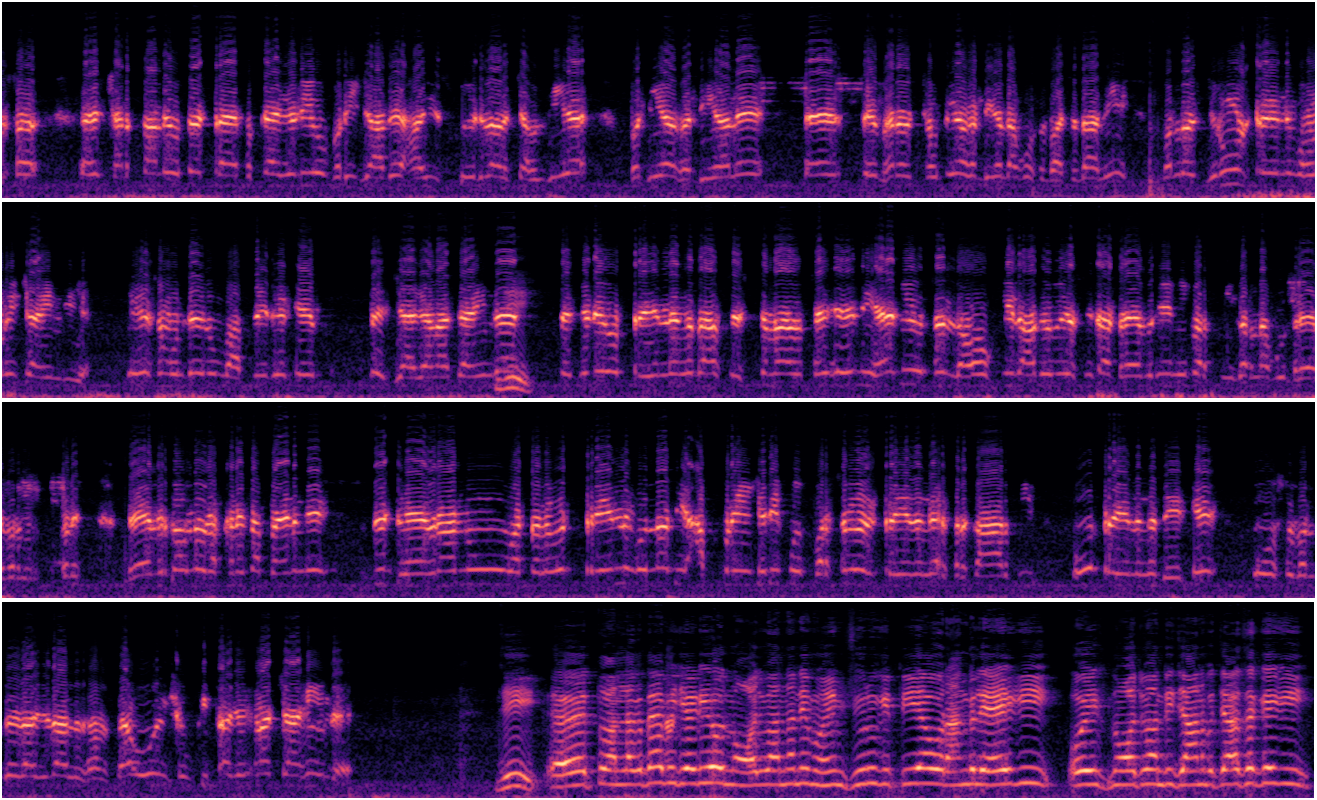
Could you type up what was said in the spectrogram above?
ਸੜਕਾਂ ਦੇ ਉੱਤੇ ਟ੍ਰੈਫਿਕ ਹੈ ਜਿਹੜੀ ਉਹ ਬੜੀ ਜ਼ਿਆਦਾ ਹਾਈ ਸਪੀਡ ਨਾਲ ਚੱਲਦੀ ਹੈ। ਵੱਡੀਆਂ ਗੱਡੀਆਂ ਨੇ ਤੇ ਫਿਰ ਛੋਟੀਆਂ ਗੱਡੀਆਂ ਦਾ ਕੁਝ ਬਚਦਾ ਨਹੀਂ। ਮਤਲਬ ਜ਼ਰੂਰ ਟ੍ਰੇਨਿੰਗ ਹੋਣੀ ਚਾਹੀਦੀ ਹੈ। ਇਸ ਮੁੰਡੇ ਨੂੰ ਮਾਫੀ ਦੇ ਕੇ ਭੇਜਿਆ ਜਾਣਾ ਚਾਹੀਦਾ ਜੀ। ਤੇ ਜਿਹੜੇ ਉਹ ਟ੍ਰੇਨਿੰਗ ਦਾ ਸਿਸਟਮ ਹੈ ਉੱਥੇ ਇਹ ਨਹੀਂ ਹੈ ਵੀ ਉੱਥੇ ਲੋਕ ਹੀ ਲਾ ਦਿਓ ਵੀ ਅਸੀਂ ਤਾਂ ਡਰਾਈਵਰ ਹੀ ਨਹੀਂ ਭਰਤੀ ਕਰਨਾ ਕੋਈ ਡਰਾਈਵਰ ਡਰਾਈਵਰ ਤਾਂ ਉਹਨੂੰ ਰੱਖਣੇ ਤਾਂ ਪੈਣਗੇ ਵੀ ਡਰਾਈਵਰਾਂ ਨੂੰ ਮਤਲਬ ਟ੍ਰੇਨਿੰਗ ਉਹਨਾਂ ਦੀ ਆਪਣੀ ਜਿਹੜੀ ਕੋਈ ਪਰਸਨਲ ਟ੍ਰੇਨਿੰਗ ਹੈ ਸਰਕਾਰ ਦੀ ਉਹ ਟ੍ਰੇਨਿੰਗ ਦੇ ਕੇ ਉਸ ਬੰਦੇ ਦਾ ਜਿਹੜਾ ਲਾਇਸੈਂਸ ਹੈ ਉਹ ਇਸ਼ੂ ਕੀਤਾ ਜਾਣਾ ਚਾਹੀਦਾ ਹੈ। ਜੀ ਅਹ, ਤੁਹਾਨੂੰ ਲੱਗਦਾ ਵੀ ਜਿਹੜੀ ਉਹ ਨੌਜਵਾਨਾਂ ਨੇ ਮੁਹਿੰਮ ਸ਼ੁਰੂ ਕੀਤੀ ਹੈ ਉਹ ਰੰਗ ਲਿਆਏਗੀ ਉਹ ਇਸ ਨੌਜਵਾਨ ਦੀ ਜਾਨ ਬਚਾ ਸਕੇਗੀ?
